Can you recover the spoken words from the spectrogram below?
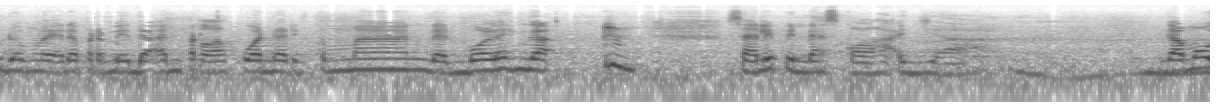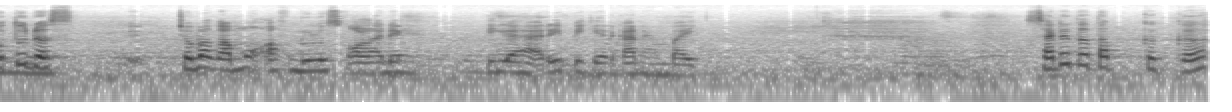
udah mulai ada perbedaan perlakuan dari teman dan boleh nggak Sally pindah sekolah aja. Nggak mau tuh udah coba kamu off dulu sekolah deh. Tiga hari pikirkan yang baik saya tetap kekeh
